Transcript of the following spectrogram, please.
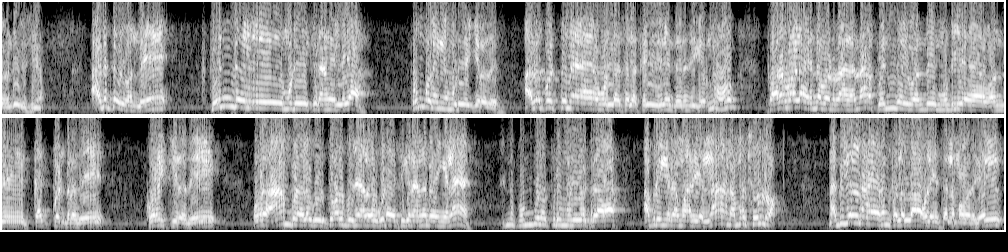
வேண்டிய விஷயம். அடுத்தது வந்து பெண்கள் முடி வைக்கிறாங்க இல்லையா? பொம்பளைங்க முடி வைக்கிறது. அதை பற்றின உள்ள சில செய்திகளையும் தெரிஞ்சுக்கணும் பரவாயில்ல என்ன பண்றாங்கன்னா பெண்கள் வந்து முடிய வந்து கட் பண்றது குறைக்கிறது. ஒரு ஆம்பளை அளவுக்கு ஒரு தோல் பூஜை அளவு கூட வச்சுக்கிறாங்கன்னு வைங்களேன். என்ன பொம்பளை இப்படி முடி வெட்டுறா? அப்படிங்கிற மாதிரி எல்லாம் நம்ம சொல்றோம். நபிகள் நாயகம் செல்லல்லா உலக செல்லம் அவர்கள்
